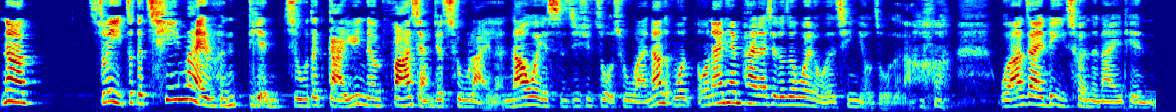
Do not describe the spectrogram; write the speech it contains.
那所以这个七脉轮点烛的改运的发想就出来了，然后我也实际去做出来。那我我那一天拍那些都是为了我的亲友做的啦，我要在立春的那一天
